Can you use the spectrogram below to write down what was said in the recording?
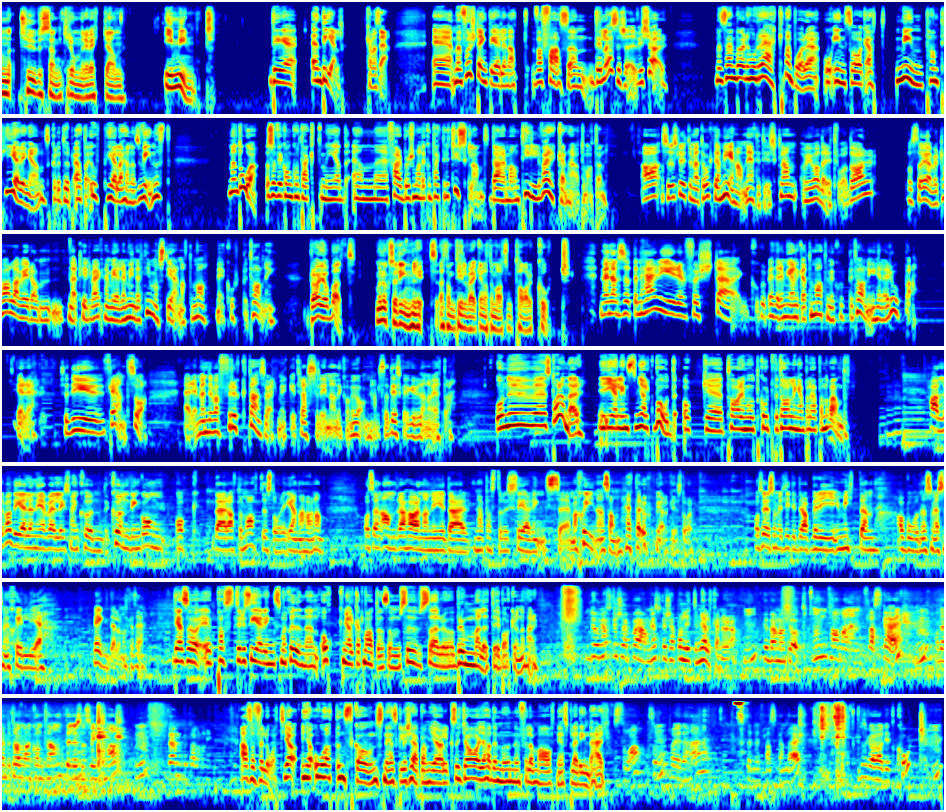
000 kronor i veckan i mynt. Det är en del kan man säga. Eh, men först tänkte Elin att vad fasen, det löser sig, vi kör. Men sen började hon räkna på det och insåg att mynthanteringen skulle typ äta upp hela hennes vinst. Men då så fick hon kontakt med en farbror som hade kontakter i Tyskland där man tillverkar den här automaten. Ja, så det slutade med att då åkte jag med han ner till Tyskland och vi var där i två dagar. Och så övertalade vi dem, när tillverkarna mer eller mindre, att ni måste göra en automat med kortbetalning. Bra jobbat, men också rimligt att de tillverkar en automat som tar kort. Men alltså att den här är ju den första vet du, mjölkautomaten med kortbetalning i hela Europa. Är det. Så det är ju fränt så. Är det. Men det var fruktansvärt mycket trassel innan det kom igång. Alltså det ska gudarna veta. Och nu eh, står den där i Elins mjölkbod och eh, tar emot kortbetalningar på löpande band. Halva delen är väl liksom en kund, kundingång och där automaten står i ena hörnan. Och sen andra hörnan är ju där den här pasteuriseringsmaskinen som hettar upp mjölken står. Och så är det som ett litet draperi i mitten av boden som är som en skiljevägg eller vad man ska säga. Det är alltså eh, pasteuriseringsmaskinen och mjölkautomaten som susar och brummar lite i bakgrunden här. Du, om jag ska köpa, om jag ska köpa en liter mjölk här nu då, mm. hur bär man sig åt? Mm, tar man en flaska här mm. och den betalar man kontant eller så swishar man. Mm. Den betalar man. Alltså förlåt, jag, jag åt en scones när jag skulle köpa mjölk så ja, jag hade munnen full av mat när jag spelade in det här. Så, så tar jag den här, ställer flaskan där. Så ska du ha ditt kort. Mm.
